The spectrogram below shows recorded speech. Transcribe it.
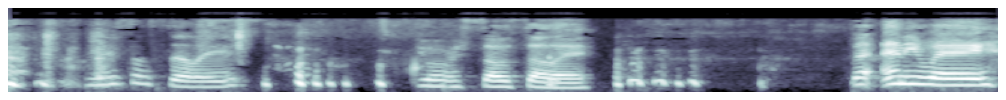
You're so silly. you are so silly. But anyway,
